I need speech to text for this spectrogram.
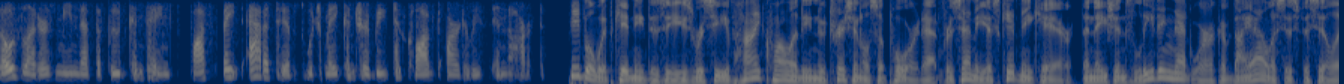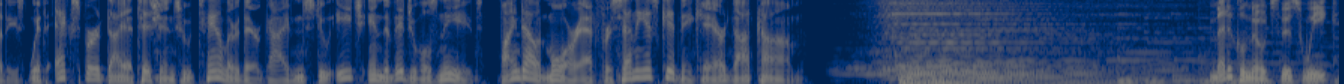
Those letters mean that the food contains phosphate additives which may contribute to clogged arteries in the heart. People with kidney disease receive high quality nutritional support at Fresenius Kidney Care, the nation's leading network of dialysis facilities with expert dietitians who tailor their guidance to each individual's needs. Find out more at freseniuskidneycare.com. Medical notes this week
